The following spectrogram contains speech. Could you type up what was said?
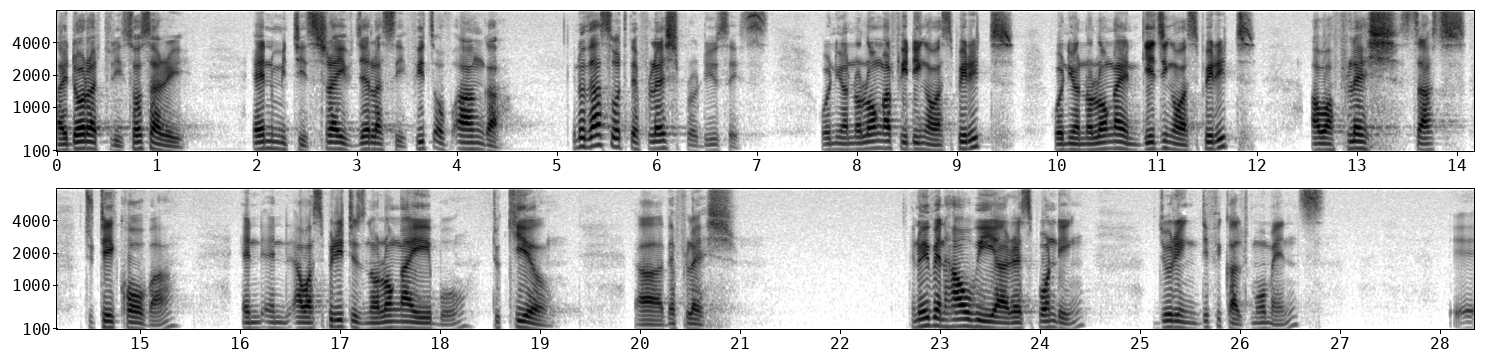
idolatry, sorcery, enmity, strife, jealousy, fits of anger. You know, that's what the flesh produces. When you are no longer feeding our spirit, when you are no longer engaging our spirit, our flesh starts to take over, and, and our spirit is no longer able to kill uh, the flesh. You know, even how we are responding during difficult moments, eh,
